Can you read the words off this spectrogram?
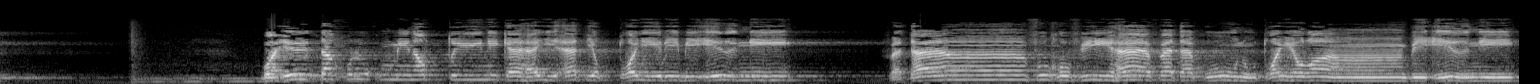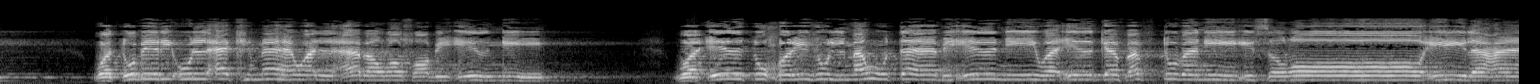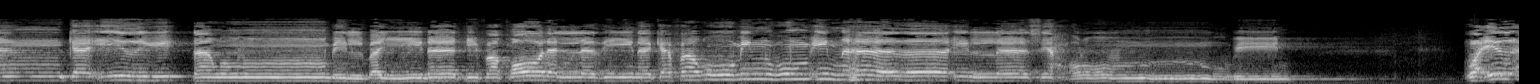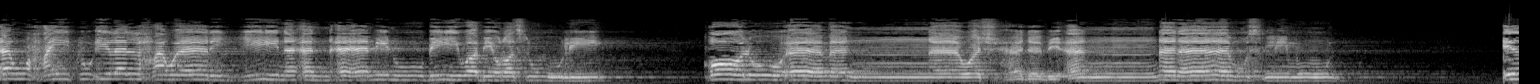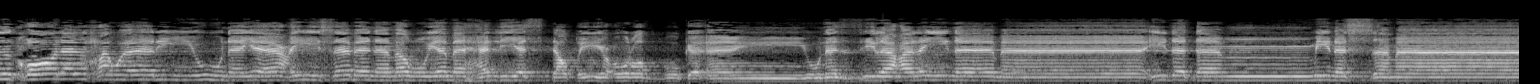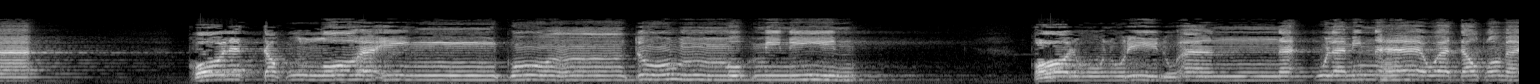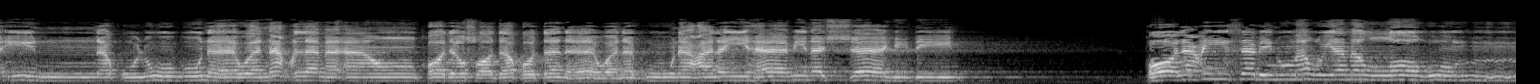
وَإِذْ تَخْلُقُ مِنَ الطِّينِ كَهَيْئَةِ الطَّيْرِ بِإِذْنِي فَتَنفُخُ فِيهَا فَتَكُونُ طَيْرًا بِإِذْنِي وَتُبْرِئُ الْأَكْمَهَ وَالْأَبْرَصَ بِإِذْنِي وَإِذْ تُخْرِجُ الْمَوْتَى بِإِذْنِي وَإِذْ كَفَفْتُ بَنِي إِسْرَائِيلَ عَنْكَ إِذْ جِئْتَهُمْ بِالْبَيِّنَاتِ فَقَالَ الَّذِينَ كَفَرُوا مِنْهُمْ إِنْ هَذَا إِلَّا سِحْرٌ مُبِينٌ وَإِذْ أَوْحَيْتُ إِلَى الْحَوَارِيِّينَ أَنْ آمِنُوا بِي وَبِرَسُولِي قالوا آمنا واشهد بأننا مسلمون. إذ قال الحواريون يا عيسى بن مريم هل يستطيع ربك أن ينزل علينا مائدة من السماء قال اتقوا الله إن كنتم مؤمنين قالوا نريد أن نأكل منها وتطمئن قلوبنا ونعلم أن قد صدقتنا ونكون عليها من الشاهدين قال عيسى بن مريم اللهم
